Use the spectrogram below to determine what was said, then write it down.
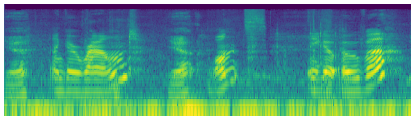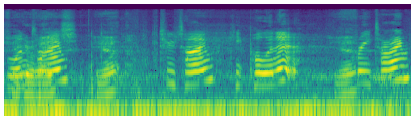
Yeah, and go round yeah. once. Then you go over one Figure of time, eight. Yeah, two time. Keep pulling it. yeah. Three time,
